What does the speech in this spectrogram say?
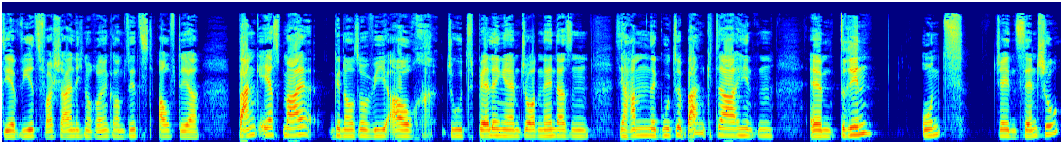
Der wird wahrscheinlich noch reinkommen, sitzt auf der Bank erstmal, genauso wie auch Jude Bellingham, Jordan Henderson. Sie haben eine gute Bank da hinten ähm, drin. Und Jaden Sancho,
